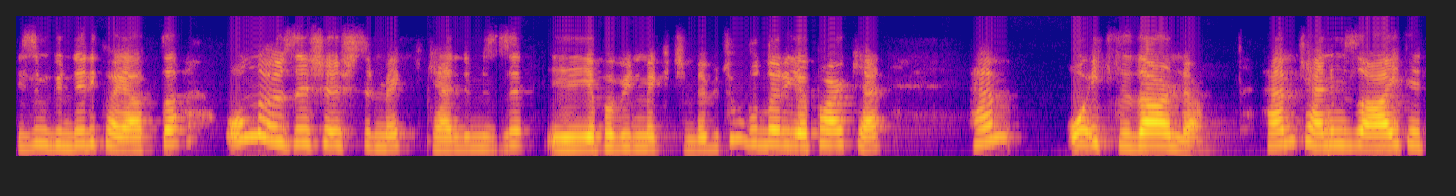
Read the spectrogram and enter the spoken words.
bizim gündelik hayatta onunla özdeşleştirmek, kendimizi e, yapabilmek için ve bütün bunları yaparken hem o iktidarla hem kendimize ait et,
